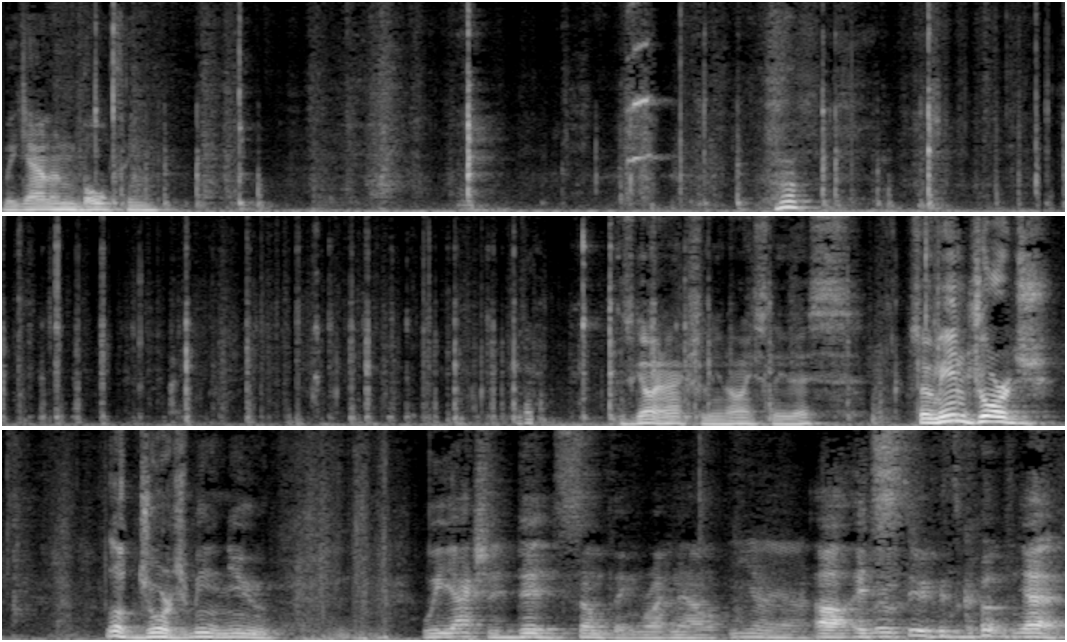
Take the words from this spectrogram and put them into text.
began unbolting. Huh. It's going actually nicely, this. So me and George, look George, me and you, we actually did something right now. Yeah, yeah. Uh, we'll it's see if it's good. yeah,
